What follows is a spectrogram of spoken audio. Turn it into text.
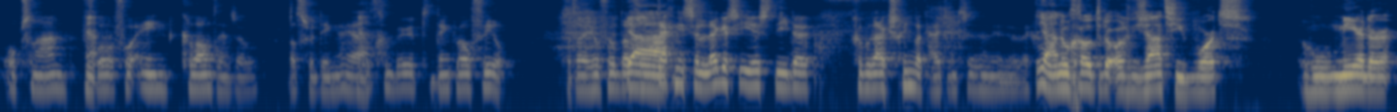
opslaan Ja. voor, voor één klant en zo. Dat soort dingen. Ja, Ja. dat gebeurt denk ik wel veel. Dat er heel veel dat Ja. technische legacy is die de gebruiksvriendelijkheid ontzettend in de weg ja, en hoe groter de organisatie wordt, hoe meer er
